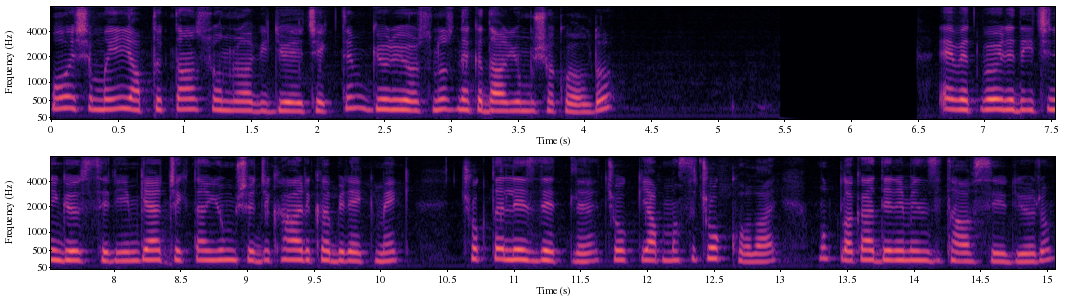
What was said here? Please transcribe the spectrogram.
Bu aşamayı yaptıktan sonra videoya çektim. Görüyorsunuz ne kadar yumuşak oldu. Evet böyle de içini göstereyim. Gerçekten yumuşacık harika bir ekmek. Çok da lezzetli. Çok yapması çok kolay. Mutlaka denemenizi tavsiye ediyorum.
